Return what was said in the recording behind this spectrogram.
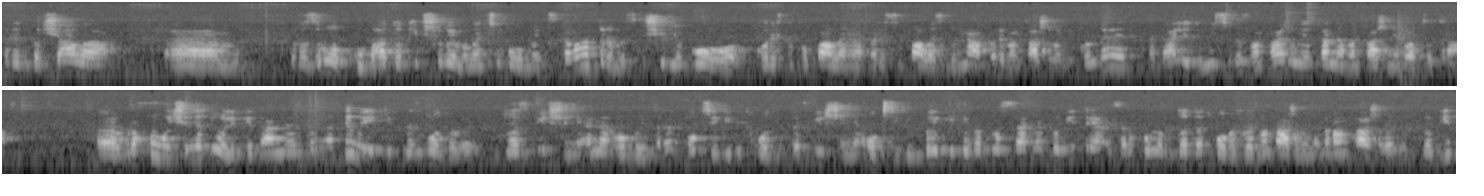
передбачала ем, розробку багатоківшовими ланцюговими екскаваторами, з кишів якого корисна копалина пересипалась би на перевантажувальні конвейери та далі до місця розвантаження та навантаження в автотранспорт. Е, Враховуючи недоліки даної альтернативи, які призводили до збільшення енерговитрат, обсягів відходів та збільшення обсягів викидів в атмосферне повітря за рахунок додаткових розвантажувань та навантажувальних робіт,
